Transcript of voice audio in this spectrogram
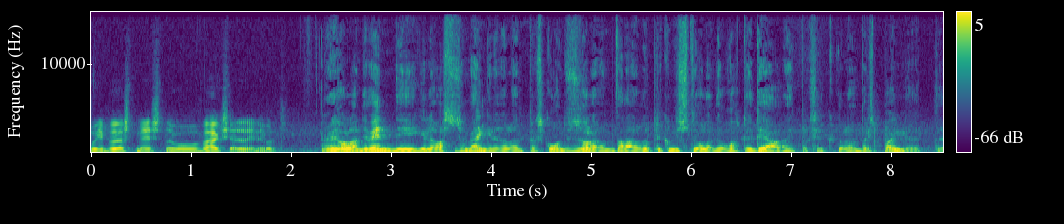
võib ühest mehest nagu väheks jääda teinekord. Hollandi vendi, kelle vastu sa mänginud oled, peaks koondises olema, ma täna lõplikku listi Hollandi kohta ei tea, aga neid peaks ikkagi olema päris palju, et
